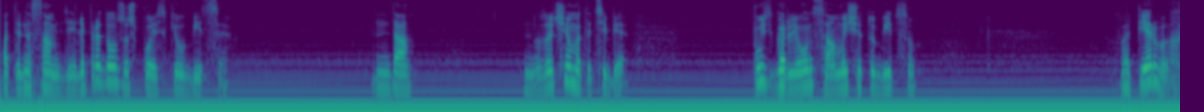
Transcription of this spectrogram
А ты на самом деле продолжишь поиски убийцы?» Да. Но зачем это тебе? Пусть Горлеон сам ищет убийцу. Во-первых,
